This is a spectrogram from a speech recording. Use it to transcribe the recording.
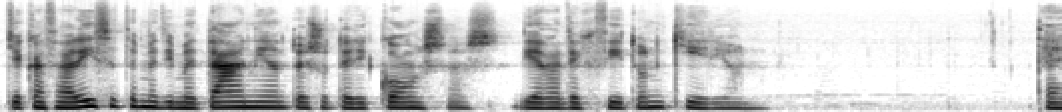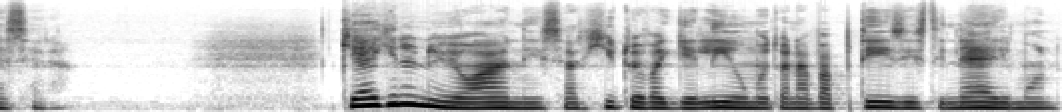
και καθαρίσατε με τη μετάνοια το εσωτερικό σας για να δεχθεί τον Κύριον. 4. Και έγινε ο Ιωάννης αρχή του Ευαγγελίου με το να βαπτίζει στην έρημον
